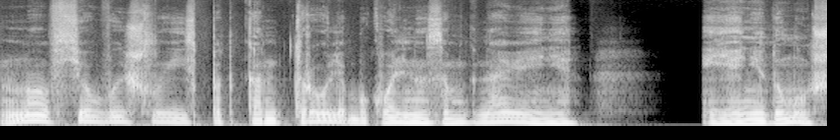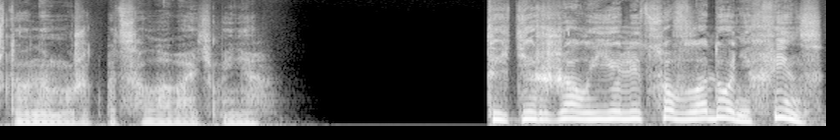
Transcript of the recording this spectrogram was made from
но все вышло из-под контроля буквально за мгновение, и я не думал, что она может поцеловать меня. «Ты держал ее лицо в ладонях, Финс!»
